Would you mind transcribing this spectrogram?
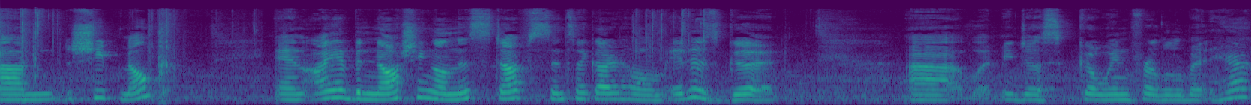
um, sheep milk. And I have been noshing on this stuff since I got it home. It is good. Uh, let me just go in for a little bit here.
